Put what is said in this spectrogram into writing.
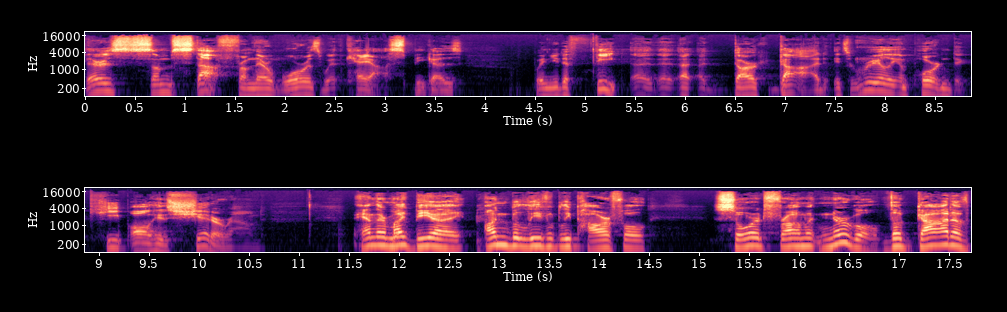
there's some stuff from their wars with chaos because when you defeat a, a, a dark god, it's really important to keep all his shit around. And there might be a unbelievably powerful sword from Nurgle, the god of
